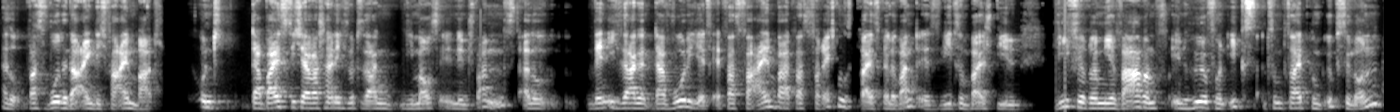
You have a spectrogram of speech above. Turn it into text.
Also was wurde da eigentlich vereinbart? Und da beißt sich ja wahrscheinlich sozusagen die Maus in den Schwanz. Also wenn ich sage, da wurde jetzt etwas vereinbart, was verrechnungspreisrelevant ist, wie zum Beispiel liefere mir Waren in Höhe von X zum Zeitpunkt Y,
